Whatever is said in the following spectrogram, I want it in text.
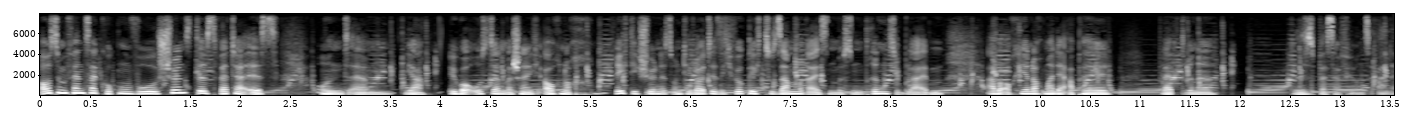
aus dem Fenster gucken, wo schönstes Wetter ist und ähm, ja, über Ostern wahrscheinlich auch noch richtig schön ist und die Leute sich wirklich zusammenreißen müssen, drinnen zu bleiben. Aber auch hier nochmal der Appell, bleibt drinnen, das ist besser für uns alle.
